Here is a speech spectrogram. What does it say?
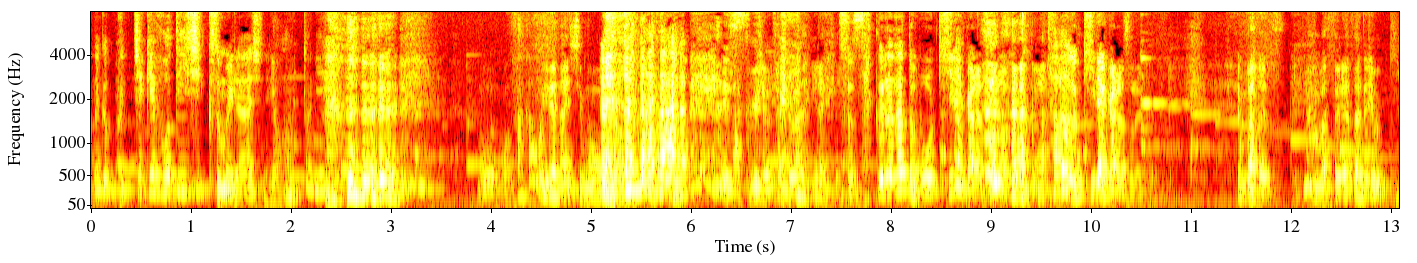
なんかぶっちゃけ46もいらないしね。いや本当に。もうもう坂もいらないしもう。桜坂もいらない。そう桜だともう木だからただの ただの木だからそれ。まあまあそれはさておき、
